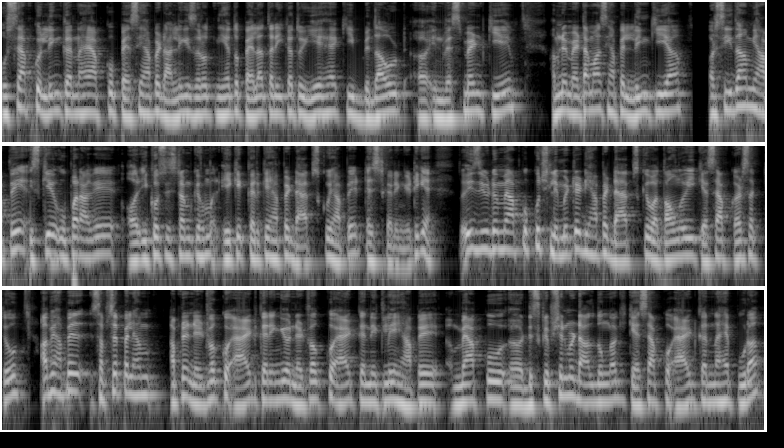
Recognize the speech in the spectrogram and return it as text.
उससे आपको लिंक करना है आपको पैसे यहाँ पे डालने की ज़रूरत नहीं है तो पहला तरीका तो ये है कि विदाउट इन्वेस्टमेंट किए हमने मेटामास यहाँ पे लिंक किया और सीधा हम यहाँ पे इसके ऊपर आगे और इकोसिस्टम के हम एक एक करके यहाँ पे डैप्स को यहाँ पे टेस्ट करेंगे ठीक है तो इस वीडियो में आपको कुछ लिमिटेड यहाँ पे डैप्स के बताऊँगा कि कैसे आप कर सकते हो अब यहाँ पे सबसे पहले हम अपने नेटवर्क को ऐड करेंगे और नेटवर्क को ऐड करने के लिए यहाँ पे मैं आपको डिस्क्रिप्शन में डाल दूँगा कि कैसे आपको ऐड करना है पूरा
